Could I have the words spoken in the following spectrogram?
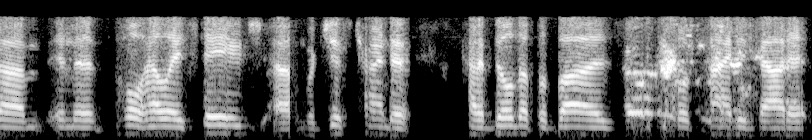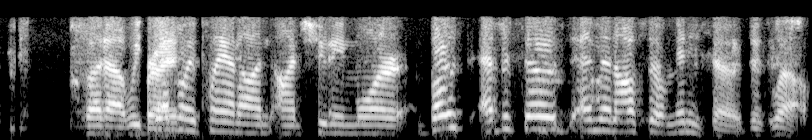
um, in the whole LA stage. Um, we're just trying to kind of build up a buzz, get people excited about it. But uh, we Right. definitely plan on on shooting more, both episodes and then also minisodes as well.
